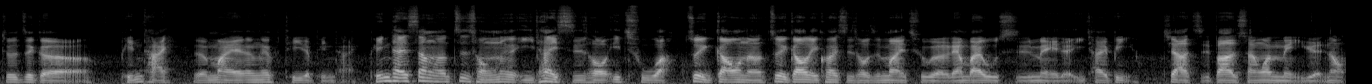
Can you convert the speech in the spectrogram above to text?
就是这个平台，的卖 NFT 的平台。平台上呢，自从那个以太石头一出啊，最高呢，最高的一块石头是卖出了两百五十枚的以太币，价值八十三万美元哦。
